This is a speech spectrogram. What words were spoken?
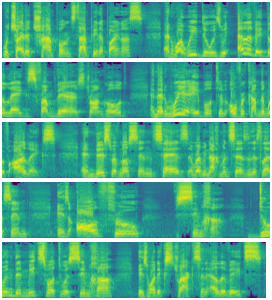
which try to trample and stampede upon us. And what we do is we elevate the legs from their stronghold, and then we are able to overcome them with our legs. And this, Rav Nosson says, and Rabbi Nachman says in this lesson, is all through simcha. Doing the mitzvah to a simcha is what extracts and elevates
